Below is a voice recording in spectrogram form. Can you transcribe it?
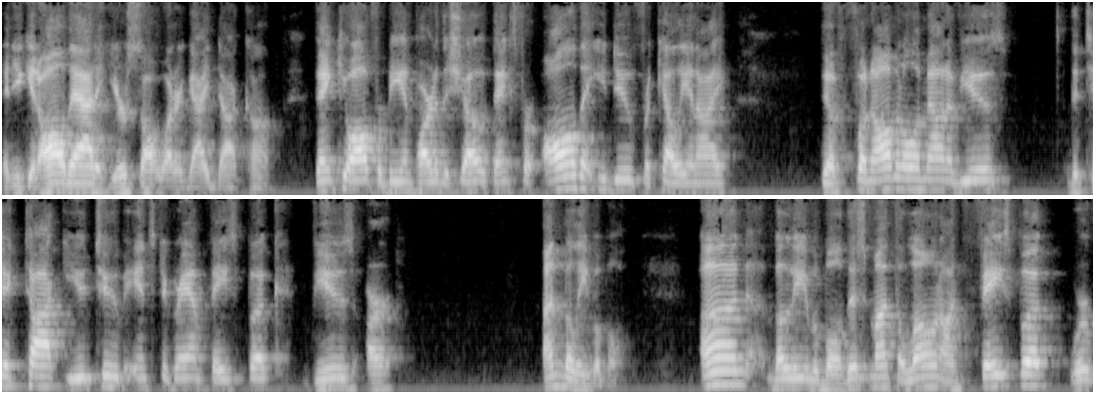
And you get all that at yoursaltwaterguide.com. Thank you all for being part of the show. Thanks for all that you do for Kelly and I. The phenomenal amount of views the TikTok, YouTube, Instagram, Facebook views are unbelievable. Unbelievable. This month alone on Facebook, we're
